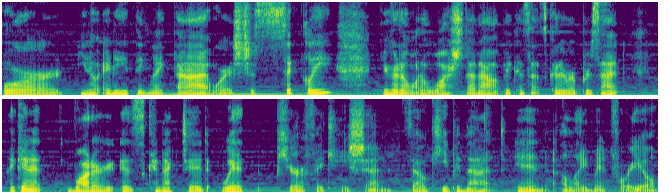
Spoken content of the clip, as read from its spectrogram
or you know anything like that where it's just sickly you're going to want to wash that out because that's going to represent again it, water is connected with purification so keeping that in alignment for you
